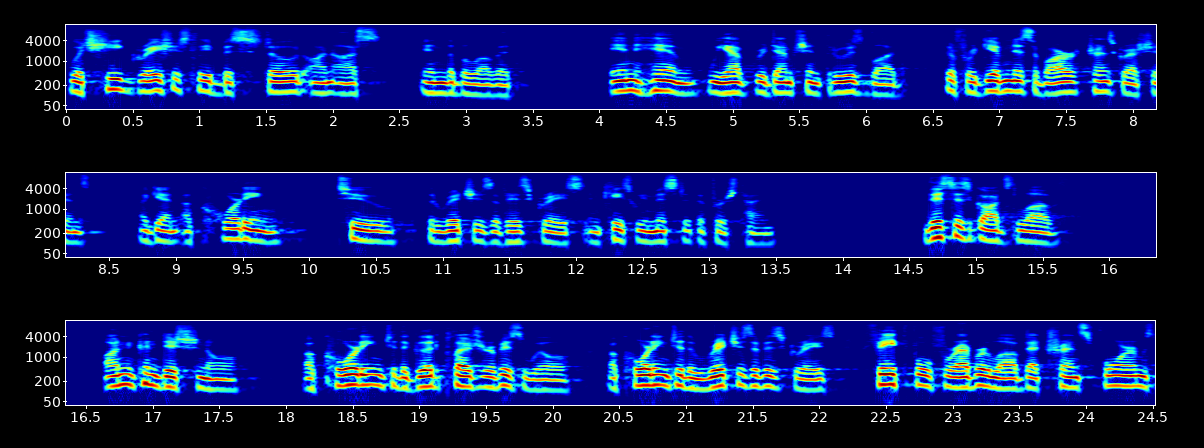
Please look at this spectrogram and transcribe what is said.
which he graciously bestowed on us in the beloved. In him we have redemption through his blood, the forgiveness of our transgressions, again, according to the riches of His grace in case we missed it the first time. This is God's love. Unconditional, according to the good pleasure of His will, according to the riches of His grace, faithful forever love that transforms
